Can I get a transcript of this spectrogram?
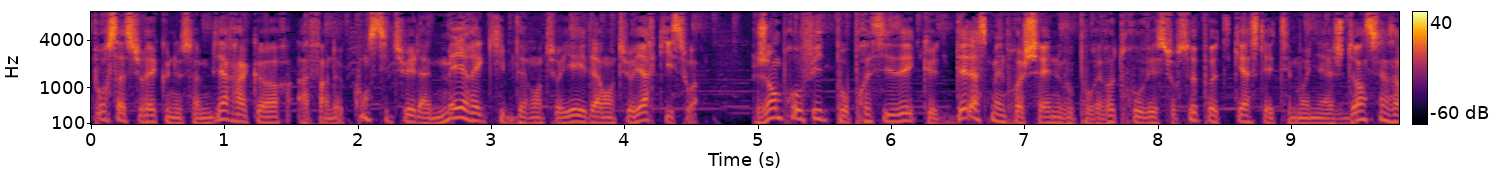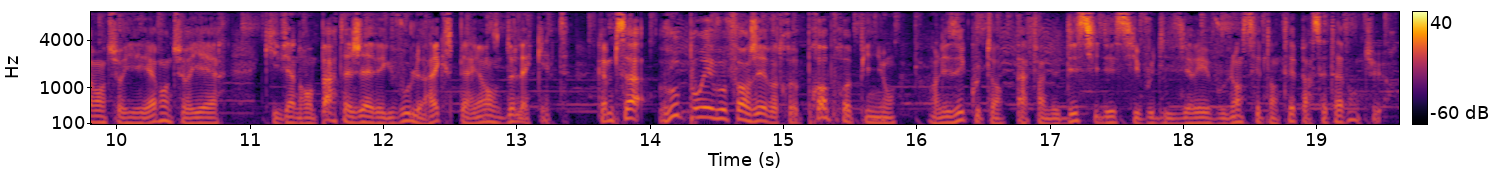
pour s'assurer que nous sommes bien raccords afin de constituer la meilleure équipe d'aventuriers et d'aventurières qui soit. J'en profite pour préciser que dès la semaine prochaine, vous pourrez retrouver sur ce podcast les témoignages d'anciens aventuriers et aventurières qui viendront partager avec vous leur expérience de la quête. Comme ça, vous pourrez vous forger votre propre opinion en les écoutant afin de décider si vous désirez vous lancer tenter par cette aventure.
